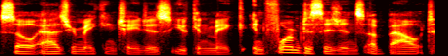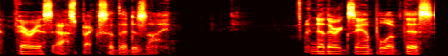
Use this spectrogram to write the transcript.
So, as you're making changes, you can make informed decisions about various aspects of the design. Another example of this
